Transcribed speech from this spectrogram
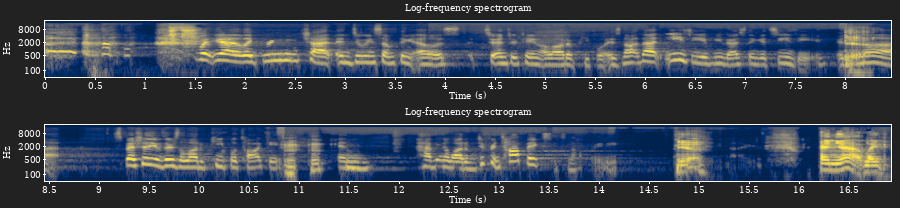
but yeah, like reading chat and doing something else to entertain a lot of people is not that easy if you guys think it's easy. It's Yeah. not. Especially if there's a lot of people talking Mhm. and having a lot of different topics, it's not really. Yeah. And yeah, like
